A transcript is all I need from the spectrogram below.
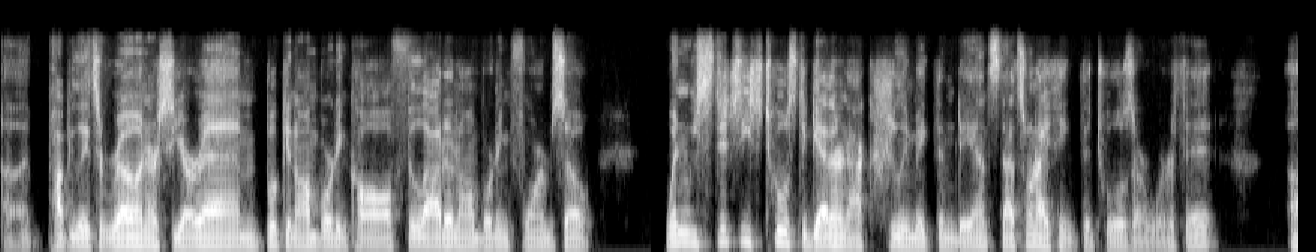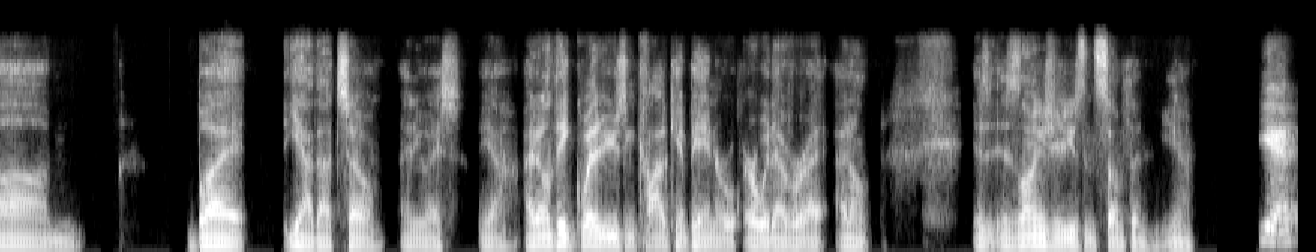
uh, populates a row in our CRM, book an onboarding call, fill out an onboarding form. So when we stitch these tools together and actually make them dance, that's when I think the tools are worth it. Um, but yeah, that's so. Anyways, yeah, I don't think whether you're using Cloud Campaign or or whatever, I I don't. As, as long as you're using something, yeah. Yeah.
